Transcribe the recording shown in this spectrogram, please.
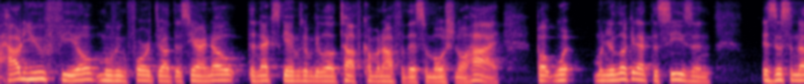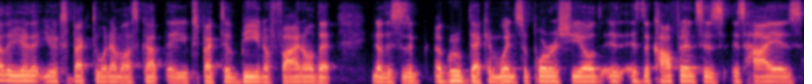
how do you feel moving forward throughout this year? I know the next game is going to be a little tough coming off of this emotional high, but what when you're looking at the season, is this another year that you expect to win MLS Cup? That you expect to be in a final? That you know this is a, a group that can win Supporter Shield? Is, is, the confidence as as high as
